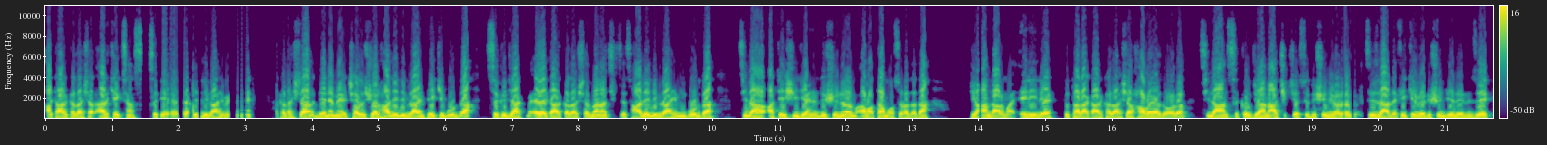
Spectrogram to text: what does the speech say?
hadi arkadaşlar erkeksen sık diye Halil İbrahim'i arkadaşlar denemeye çalışıyor. Halil İbrahim peki burada sıkacak mı? Evet arkadaşlar ben açıkçası Halil İbrahim burada silahı ateşleyeceğini düşünüyorum ama tam o sırada da jandarma eliyle tutarak arkadaşlar havaya doğru silahın sıkılacağını açıkçası düşünüyorum. Sizler de fikir ve düşüncelerinizi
